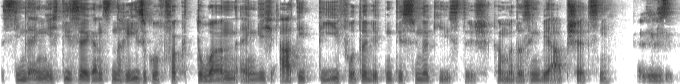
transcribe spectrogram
Sind eigentlich diese ganzen Risikofaktoren eigentlich additiv oder wirken die synergistisch? Kann man das irgendwie abschätzen? Also es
